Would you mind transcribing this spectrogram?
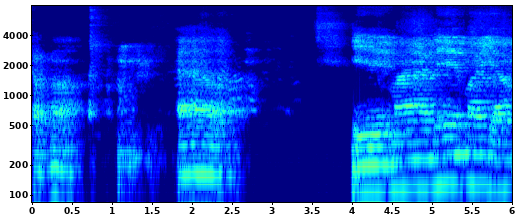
ครับเนาะอ่าอิมานิมายัง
